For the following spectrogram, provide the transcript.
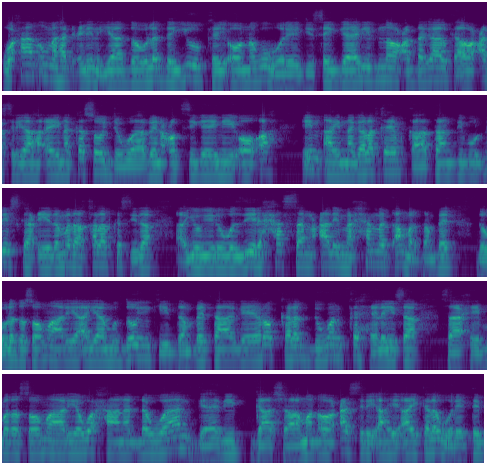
Waxaan u mahad celinayaa dowladda u k oo nagu wareejisay gaadiid nooca dagaalka oo casri ah ayna ka soo jawaabeen codsigeenii oo ah in ay nagala qayb qaataan dib u dhiska ciidamada qalabka sida ayuu yidhi wasiir xasan cali maxamed amar dambe dowladda soomaaliya ayaa muddooyinkii dambe taageero kala duwan ka helaysa saaxiibada soomaaliya waxaana dhowaan gaadiid gaashaaman oo casri ahi ay kala wareegtay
